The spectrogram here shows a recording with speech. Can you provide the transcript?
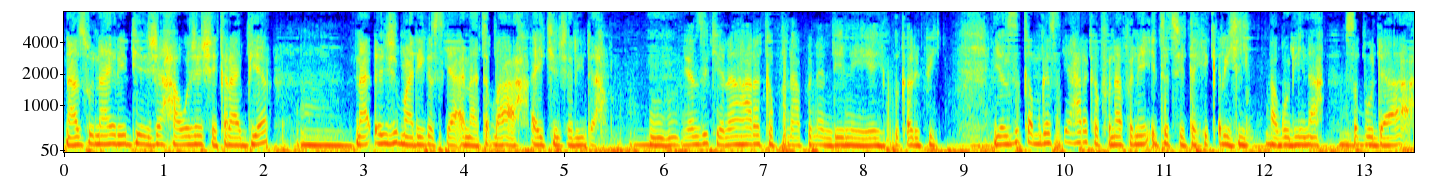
na zo na yi rediyon jiha wajen shekara biyar na dan jima dai gaskiya ana taba aikin jarida yanzu kenan haraka fina-finan dai ne ya fi ƙarfi yanzu kam gaskiya haraka fina-finai ita ce ta fi ƙarfi a gurina. Saboda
